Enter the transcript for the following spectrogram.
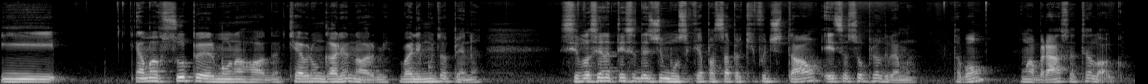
e é uma super mão na roda. Quebra um galho enorme, vale muito a pena. Se você ainda tem CDs de música e quer passar para arquivo digital, esse é o seu programa, tá bom? Um abraço e até logo.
